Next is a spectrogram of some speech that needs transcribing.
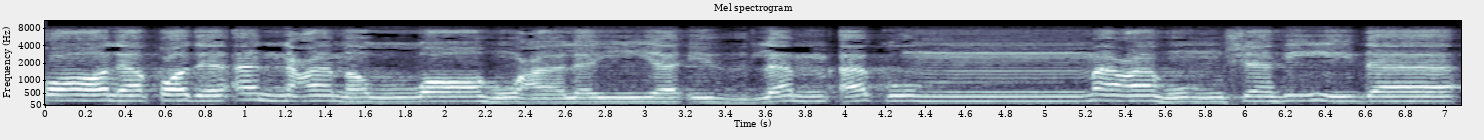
قال قد انعم الله علي اذ لم اكن معهم شهيدا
